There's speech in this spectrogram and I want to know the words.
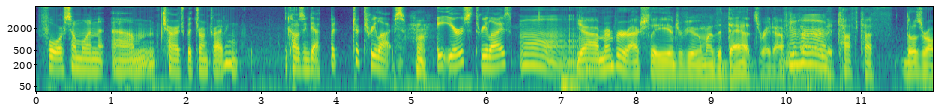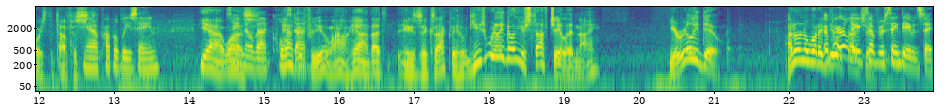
for someone um, charged with drunk driving causing death, but took three lives. Eight years, three lives. Mm. Yeah, I remember actually interviewing one of the dads right after that. The tough, tough. Those are always the toughest. Mm-hmm. Yeah, probably Zane. Yeah, it was. Novak, Cole's yeah, dad. good for you. Wow. Yeah, that is exactly who. You really know your stuff, J'lyn and I. You really do. I don't know what I do Apparently, except you. for St. David's Day.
